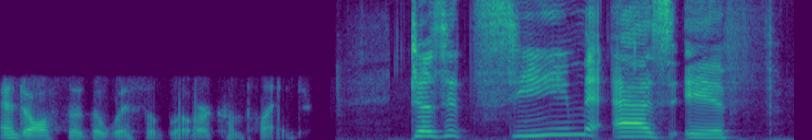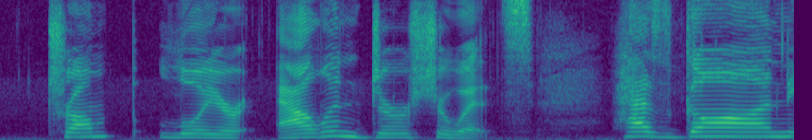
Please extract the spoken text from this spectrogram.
and also the whistleblower complaint. Does it seem as if Trump lawyer Alan Dershowitz has gone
